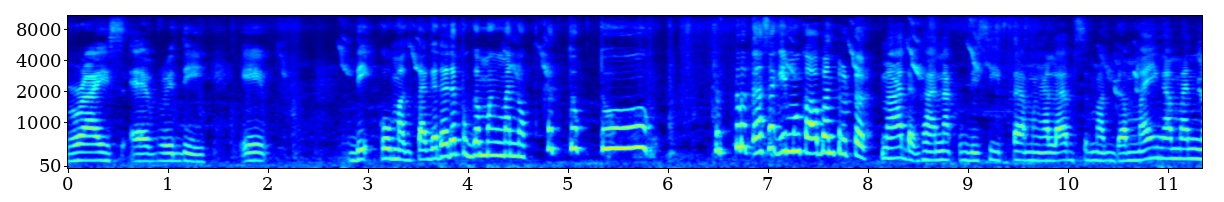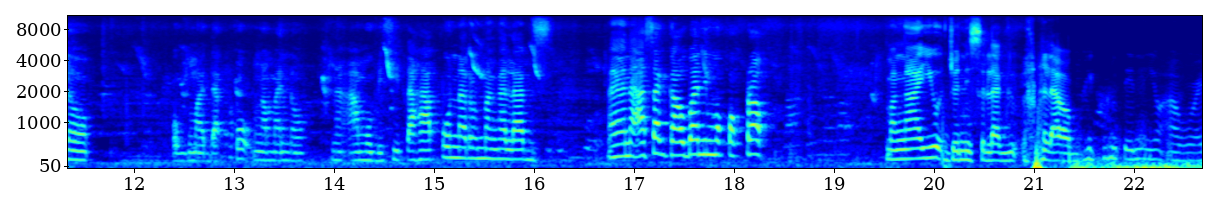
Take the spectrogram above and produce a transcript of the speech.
rice every day. If di ko magtaga dada po gamang manok. Tuk tuk. Trut trut asag imong kauban trut trut. Na daghana ko bisita mga loves maggamay nga manok og madako nga manok na amo bisita. Hapon na ron mga labs ay naasag ka ba nimo kokrok? Mangayo dyan ni sila love. We continue our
